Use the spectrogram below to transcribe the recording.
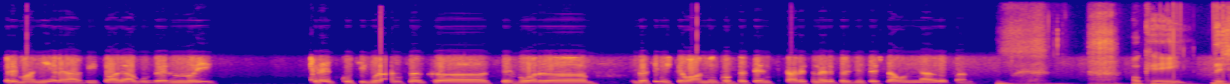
remanierea viitoare a guvernului, cred cu siguranță că se vor uh, găsi niște oameni competenți care să ne reprezinte și la Uniunea Europeană. Ok. Deci,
